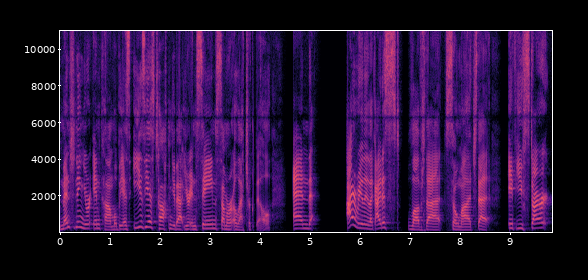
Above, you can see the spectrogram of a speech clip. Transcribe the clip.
mentioning your income will be as easy as talking about your insane summer electric bill. And I really like, I just loved that so much that if you start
